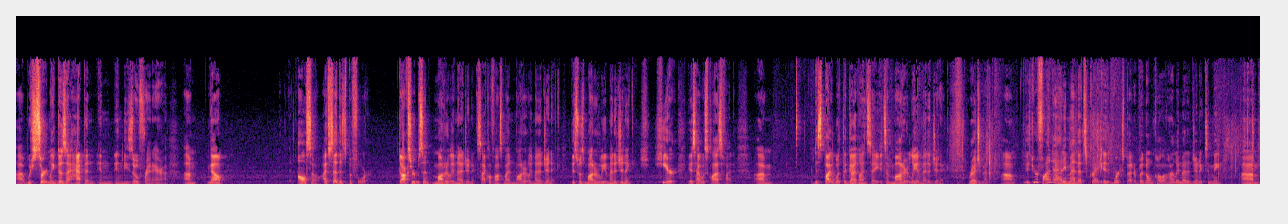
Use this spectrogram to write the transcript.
uh, which certainly doesn't happen in, in the Zofran era. Um, now, also, I've said this before doxorubicin, moderately emetogenic, cyclophosphamide, moderately emetogenic. This was moderately emetogenic here, is how it was classified. Um, despite what the guidelines say, it's a moderately emetogenic regimen. Um, if you're fine to add Emend, that's great. It works better, but don't call it highly emetogenic to me. Um,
